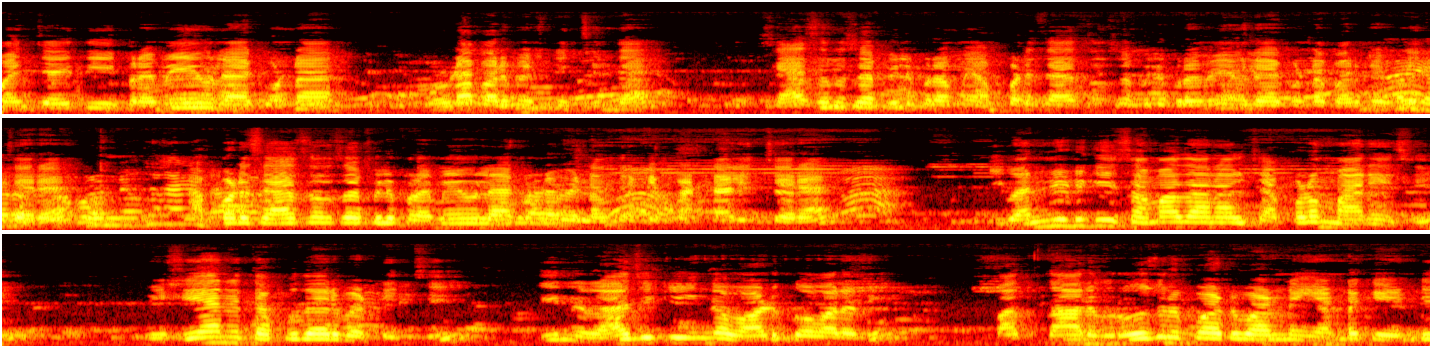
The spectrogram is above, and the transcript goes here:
పంచాయతీ ప్రమేయం లేకుండా కూడా పర్మిషన్ ఇచ్చిందా? శాసనసభ్యుల ప్రమేయం అప్పటి శాసనసభ్యుల ప్రమేయం లేకుండా పర్మిషన్ ఇచ్చారా? అప్పటి శాసనసభ్యుల ప్రమేయం లేకుండా వీళ్ళందరికీ పట్టాలు ఇచ్చారా? ఇవన్నిటికీ సమాధానాలు చెప్పడం మానేసి విషయాన్ని తప్పుదారి పట్టించి దీన్ని రాజకీయంగా వాడుకోవాలని పద్నాలుగు రోజుల పాటు వాళ్ళని ఎండకేయండి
